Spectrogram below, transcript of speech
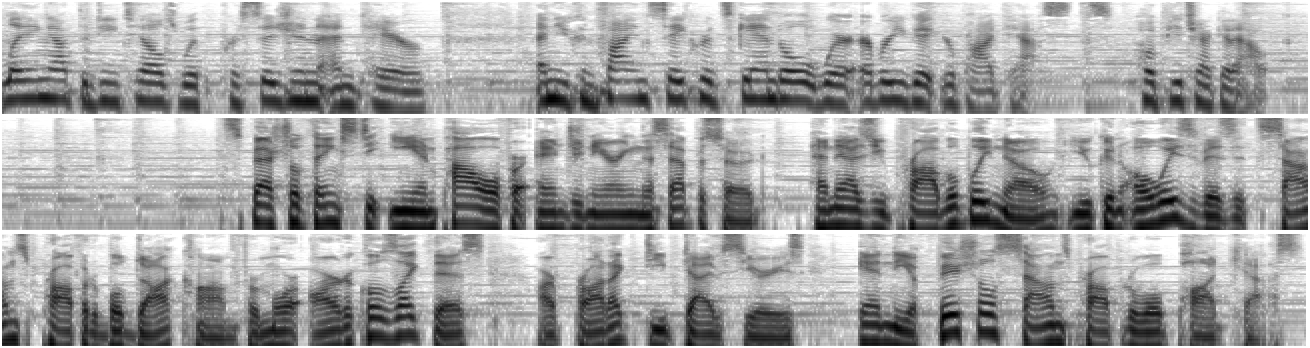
laying out the details with precision and care. And you can find Sacred Scandal wherever you get your podcasts. Hope you check it out. Special thanks to Ian Powell for engineering this episode. And as you probably know, you can always visit soundsprofitable.com for more articles like this, our product deep dive series, and the official Sounds Profitable podcast.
